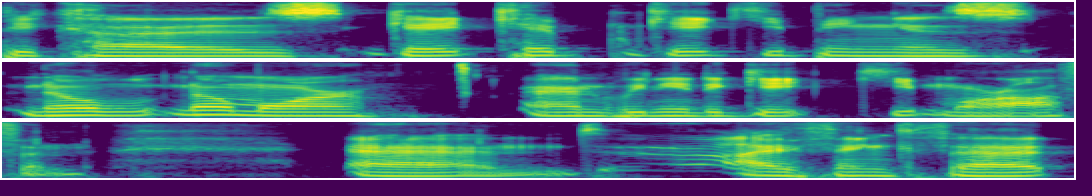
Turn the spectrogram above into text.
because gatekeep gatekeeping is no no more, and we need to gatekeep more often. And I think that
